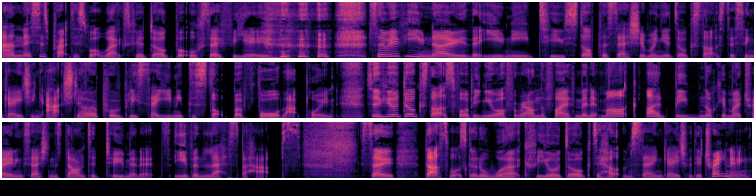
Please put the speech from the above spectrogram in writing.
And this is practice what works for your dog, but also for you. so, if you know that you need to stop a session when your dog starts disengaging, actually, I would probably say you need to stop before that point. So, if your dog starts fobbing you off around the five minute mark, I'd be knocking my training sessions down to two minutes, even less perhaps. So, that's what's going to work for your dog to help them stay engaged with your training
